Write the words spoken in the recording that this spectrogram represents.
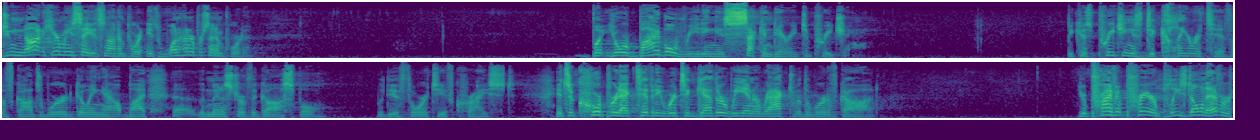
do not hear me say it's not important. It's 100% important. But your Bible reading is secondary to preaching. Because preaching is declarative of God's word going out by uh, the minister of the gospel with the authority of Christ. It's a corporate activity where together we interact with the word of God. Your private prayer, please don't ever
